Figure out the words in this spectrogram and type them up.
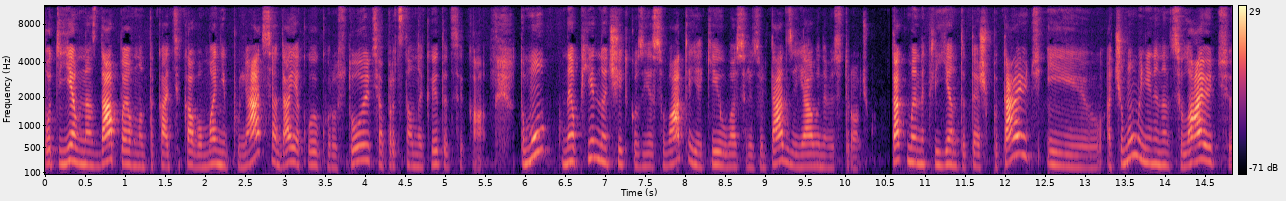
от є в нас да, певна така цікава маніпуляція, да, якою користуються представники ТЦК. Тому необхідно чітко з'ясувати, який у вас результат заяви на відстрочку. Так, мене клієнти теж питають, і а чому мені не надсилають, е,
